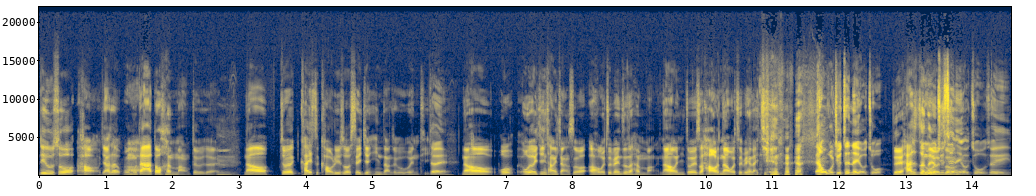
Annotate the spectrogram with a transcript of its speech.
例如说，好，假设我们大家都很忙，对不对？嗯。然后就会开始考虑说谁剪音档这个问题。对。然后我我也经常讲说，哦，我这边真的很忙。然后你都会说，好，那我这边来剪。然后我就真的有做。对，他是真的有做。我就真的有做，所以。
